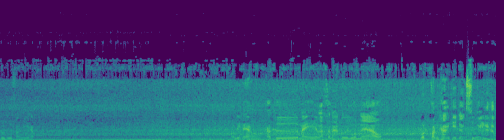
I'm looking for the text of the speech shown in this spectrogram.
ดูดูฝั่งนี้ครับตอนนี้ก็ยังก็คือในลักษณะโดยรวมแล้ว รถค่อนข้างที่จะสวยนะครับ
